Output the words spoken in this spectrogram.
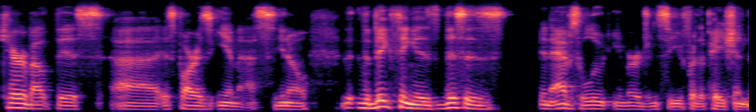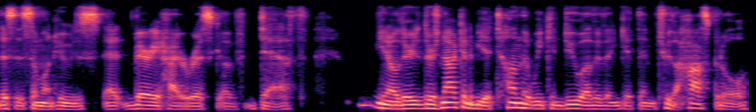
care about this uh, as far as EMS? You know, th- the big thing is this is an absolute emergency for the patient. This is someone who's at very high risk of death you know there, there's not going to be a ton that we can do other than get them to the hospital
